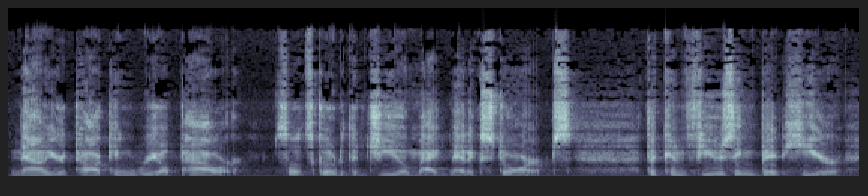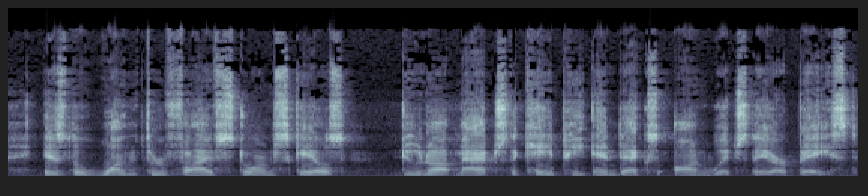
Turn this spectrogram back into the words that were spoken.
now you're talking real power. So let's go to the geomagnetic storms. The confusing bit here is the 1 through 5 storm scales do not match the KP index on which they are based.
